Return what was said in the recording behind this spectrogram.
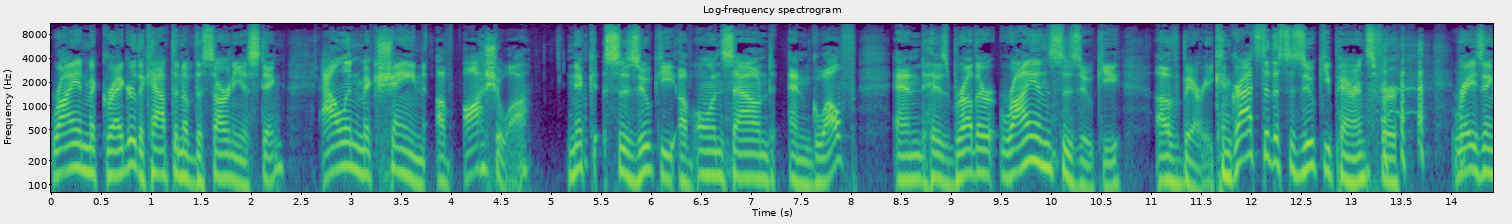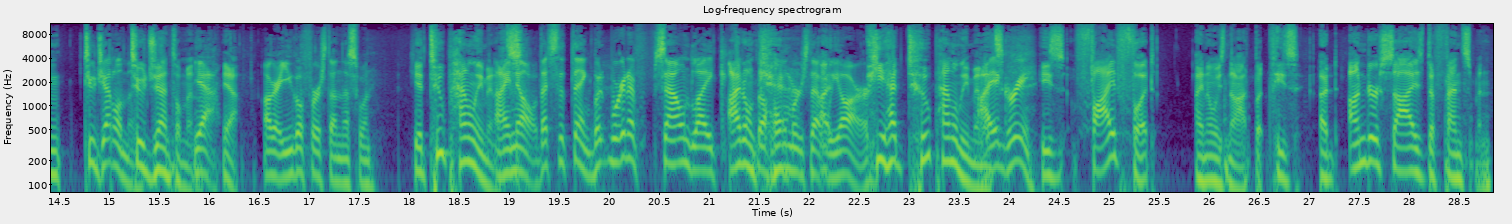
Ryan McGregor, the captain of the Sarnia Sting, Alan McShane of Oshawa. Nick Suzuki of Owen Sound and Guelph, and his brother Ryan Suzuki of Barrie. Congrats to the Suzuki parents for raising two gentlemen. two gentlemen. Yeah. Yeah. All right. You go first on this one. He had two penalty minutes. I know. That's the thing. But we're going to sound like I don't the care. homers that I- we are. He had two penalty minutes. I agree. He's five foot. I know he's not, but he's an undersized defenseman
